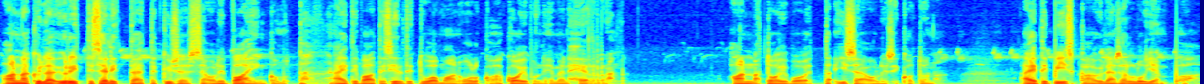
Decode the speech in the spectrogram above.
Anna kyllä yritti selittää, että kyseessä oli vahinko, mutta äiti vaati silti tuomaan ulkoa Koivuniemen herran. Anna toivoo, että isä olisi kotona. Äiti piiskaa yleensä lujempaa.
